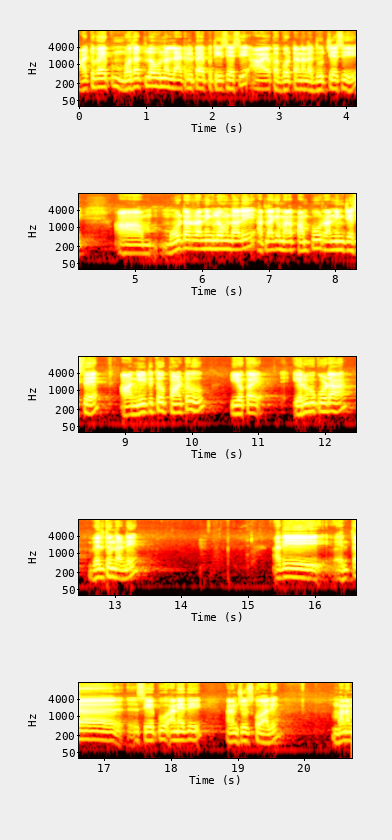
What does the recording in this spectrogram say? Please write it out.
అటువైపు మొదట్లో ఉన్న లాటరల్ పైపు తీసేసి ఆ యొక్క గొట్టనలా దూర్చేసి ఆ మోటార్ రన్నింగ్లో ఉండాలి. అట్లాగే మన పంపు రన్నింగ్ చేస్తే ఆ నీటితో పాటు ఈ యొక్క ఎరువు కూడా వెళ్తుందండి. అది ఎంత సేపు అనేది మనం చూసుకోవాలి. మనం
